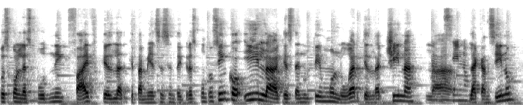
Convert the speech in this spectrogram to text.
pues con la Sputnik 5, que es la que también 63.5, y la que está en último lugar, que es la China, la Cancino. la Cancino,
